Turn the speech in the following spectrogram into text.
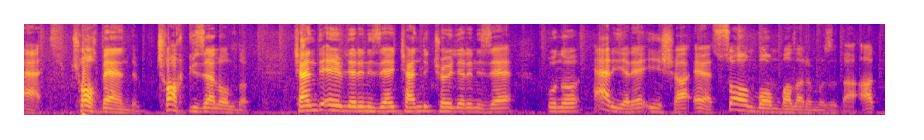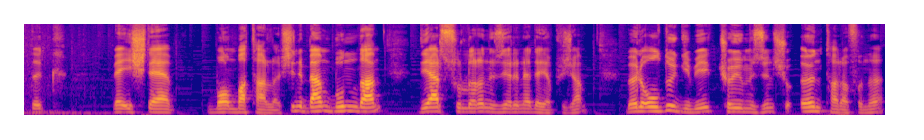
Evet çok beğendim. Çok güzel oldu. Kendi evlerinize, kendi köylerinize bunu her yere inşa. Evet son bombalarımızı da attık. Ve işte bomba tarla. Şimdi ben bundan diğer surların üzerine de yapacağım. Böyle olduğu gibi köyümüzün şu ön tarafını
